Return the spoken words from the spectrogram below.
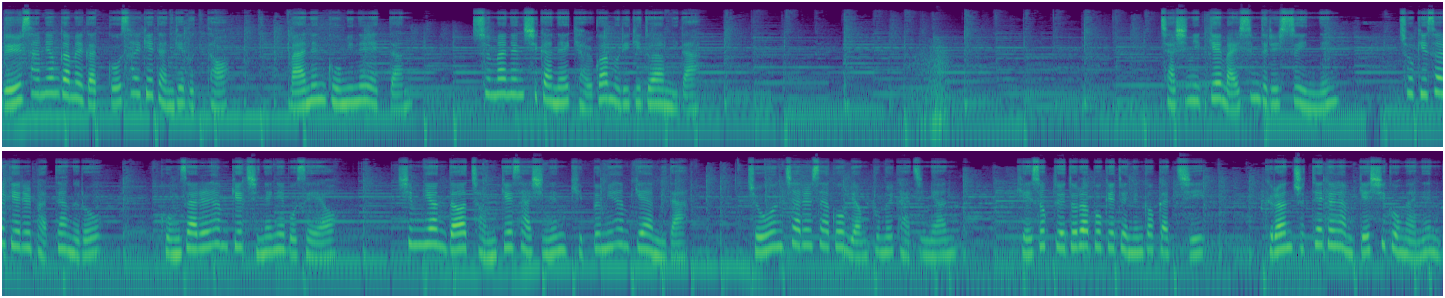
늘 사명감을 갖고 설계 단계부터 많은 고민을 했던 수많은 시간의 결과물이기도 합니다. 자신있게 말씀드릴 수 있는 초기 설계를 바탕으로 공사를 함께 진행해 보세요. 10년 더 젊게 사시는 기쁨이 함께합니다. 좋은 차를 사고 명품을 가지면 계속 되돌아보게 되는 것 같이 그런 주택을 함께 시공하는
